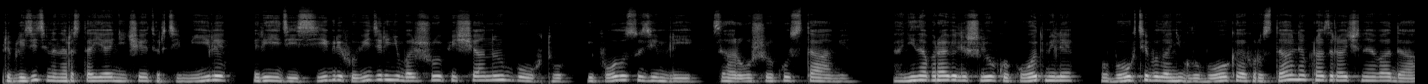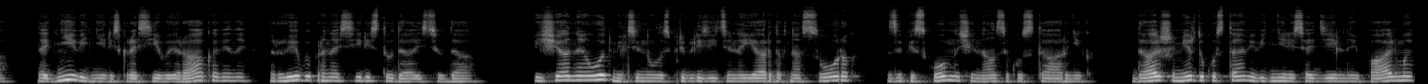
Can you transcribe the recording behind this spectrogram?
приблизительно на расстоянии четверти мили, Риди и Сигриф увидели небольшую песчаную бухту и полосу земли, заросшую кустами. Они направили шлюпку к отмеле, в бухте была неглубокая хрустально-прозрачная вода. На дне виднелись красивые раковины, рыбы проносились туда и сюда. Песчаная отмель тянулась приблизительно ярдов на сорок, за песком начинался кустарник. Дальше между кустами виднелись отдельные пальмы,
